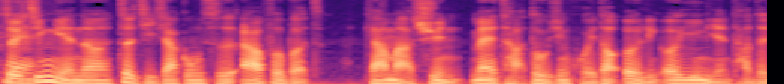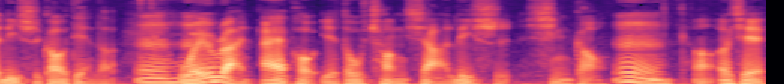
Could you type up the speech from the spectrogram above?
所以今年呢，这几家公司，Alphabet、亚马逊、Meta 都已经回到二零二一年它的历史高点了。嗯，微软、Apple 也都创下历史新高。嗯啊，而且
